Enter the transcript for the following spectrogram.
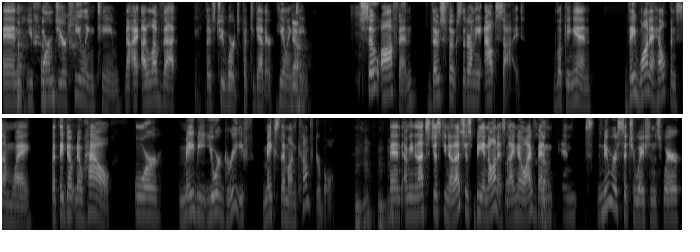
and you formed your healing team. Now I, I love that those two words put together, healing yeah. team. So often those folks that are on the outside looking in, they want to help in some way, but they don't know how or maybe your grief makes them uncomfortable. Mm-hmm, mm-hmm. And I mean, that's just, you know, that's just being honest. I know I've been in numerous situations where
